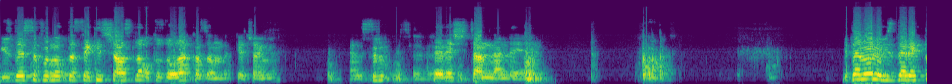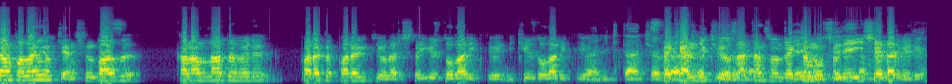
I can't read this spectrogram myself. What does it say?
%0.8 şansla 30 dolar kazandık geçen gün. Yani sırf beleş itemlerle yani. Bir de böyle bizde reklam falan yok yani. Şimdi bazı kanallarda böyle para para yüklüyorlar işte 100 dolar yüklüyor, 200 dolar yüklüyor. Yani iki tane çöp Site kendi yüklüyor zaten sonra reklam Yayın olsun diye iyi şeyler veriyor.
